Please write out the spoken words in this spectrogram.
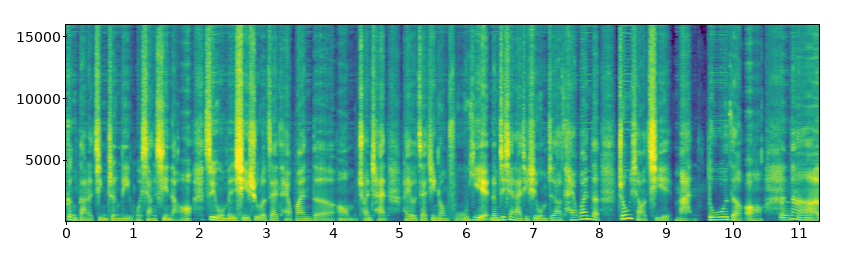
更大的竞争力，我相信的哦。所以我们细数了在台湾的哦船产，还有在金融服务业。那么接下来，其实我们知道台湾的中小企业蛮多的哦。那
